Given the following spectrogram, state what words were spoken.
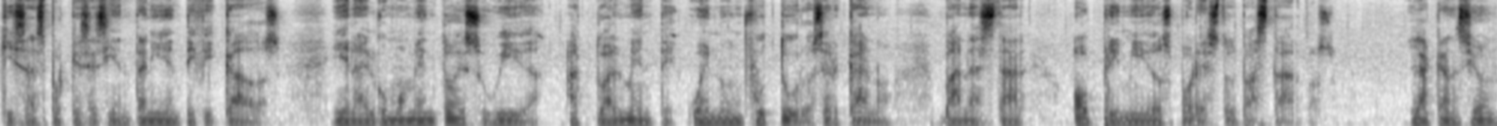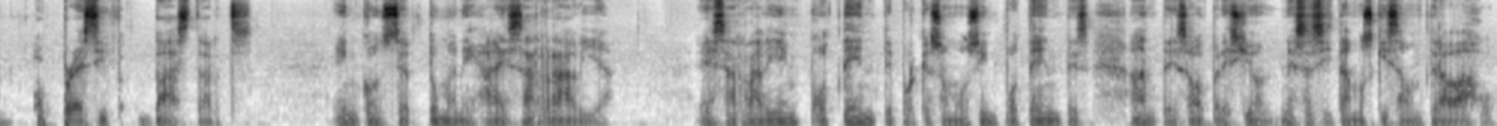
quizás porque se sientan identificados y en algún momento de su vida, actualmente o en un futuro cercano, van a estar oprimidos por estos bastardos. La canción Oppressive Bastards en concepto maneja esa rabia esa rabia impotente porque somos impotentes ante esa opresión. Necesitamos quizá un trabajo.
